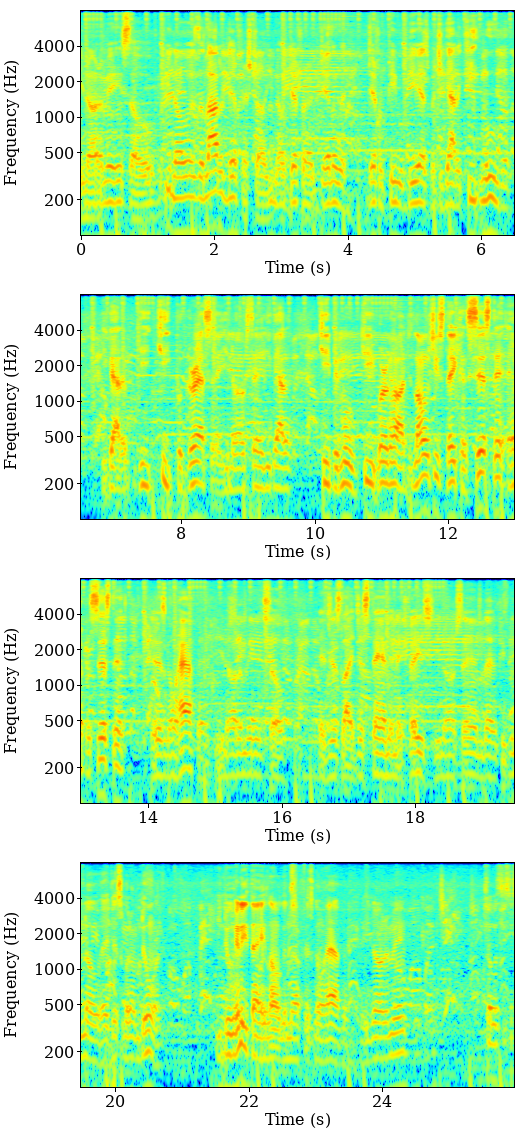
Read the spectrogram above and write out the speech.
You know what I mean? So, you know, there's a lot of different struggles, you know, different dealing with different people BS, but you gotta keep moving. You gotta keep, keep progressing, you know what I'm saying? You gotta keep it moving, keep working hard. As long as you stay consistent and persistent, then it's gonna happen, you know what I mean? So it's just like just standing in their face, you know what I'm saying? Letting people know, hey, this is what I'm doing. You do anything long enough, it's gonna happen. You know what I mean? Tell us,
